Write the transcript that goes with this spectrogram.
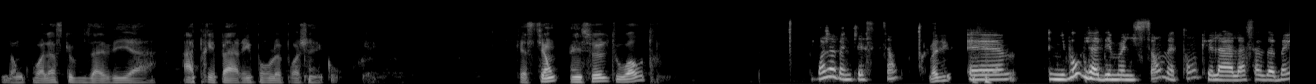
donc, voilà ce que vous avez à, à préparer pour le prochain cours. Questions, insultes ou autres? Moi, j'avais une question. Euh, au niveau de la démolition, mettons que la, salle de bain,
